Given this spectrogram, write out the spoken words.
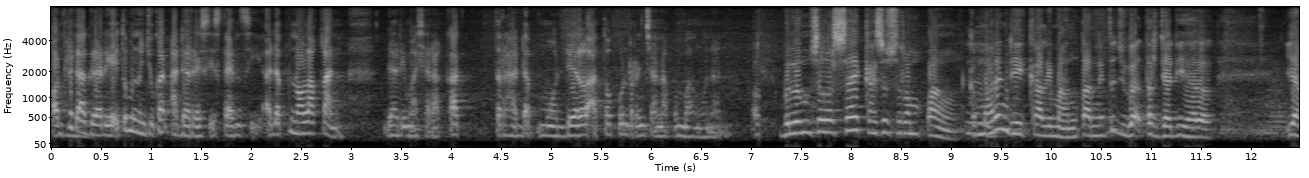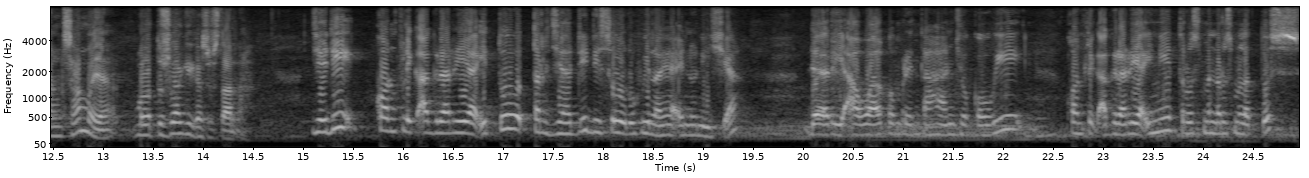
Konflik hmm. agraria itu menunjukkan ada resistensi, ada penolakan dari masyarakat terhadap model ataupun rencana pembangunan. Belum selesai kasus Rempang. Hmm. Kemarin di Kalimantan itu juga terjadi hal yang sama ya, meletus lagi kasus tanah. Jadi konflik agraria itu terjadi di seluruh wilayah Indonesia. Dari awal pemerintahan Jokowi, konflik agraria ini terus-menerus meletus.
